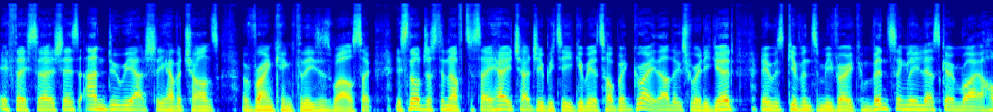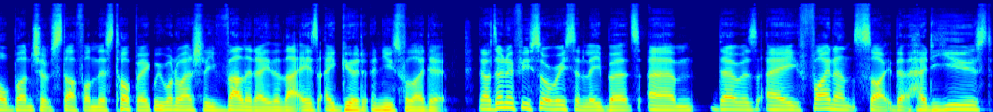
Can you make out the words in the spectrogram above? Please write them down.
if they search this. And do we actually have a chance of ranking for these as well? So it's not just enough to say, hey, ChatGPT, give me a topic. Great, that looks really good. It was given to me very convincingly. Let's go and write a whole bunch of stuff on this topic. We want to actually validate that that is a good and useful idea. Now, I don't know if you saw recently, but um, there was a finance site that had used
